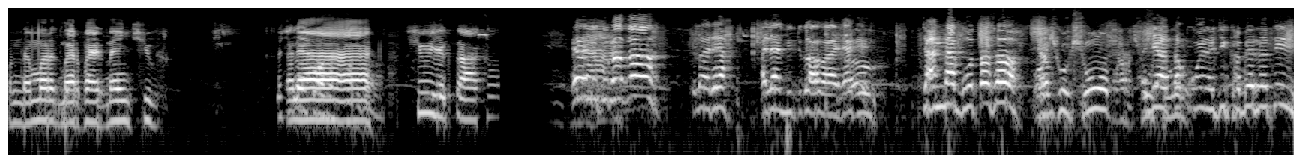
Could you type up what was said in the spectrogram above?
પણ નંબર જ મારા પાસે નહીં શું તો શું અલ્યા ફોન શું એક તો આખો ચાંદા ગોતો છો? શું શું અલ્યા તો કોઈ નથી ખબર નથી?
